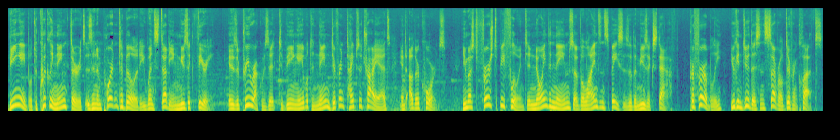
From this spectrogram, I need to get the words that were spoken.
Being able to quickly name thirds is an important ability when studying music theory. It is a prerequisite to being able to name different types of triads and other chords. You must first be fluent in knowing the names of the lines and spaces of the music staff. Preferably, you can do this in several different clefs.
